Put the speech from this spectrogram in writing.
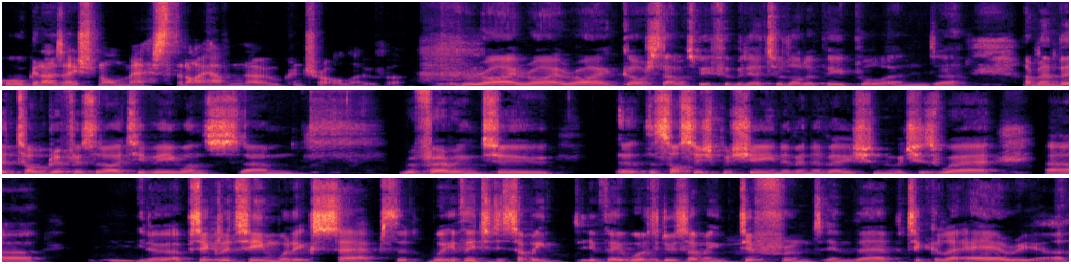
organizational mess that I have no control over right right right gosh that must be familiar to a lot of people and uh, I remember Tom Griffiths at ITV once um, referring to uh, the sausage machine of innovation, which is where uh, you know a particular team would accept that if they did something, if they were to do something different in their particular area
